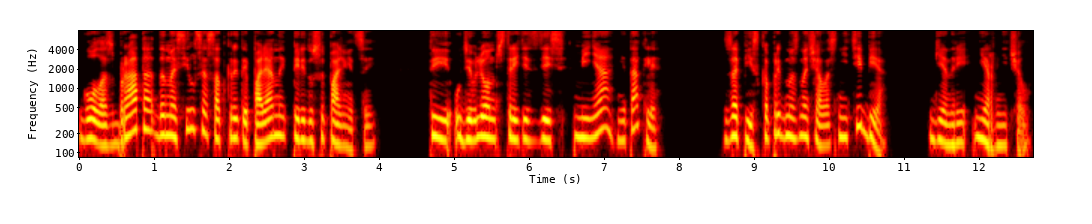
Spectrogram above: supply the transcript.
Голос брата доносился с открытой поляны перед усыпальницей. «Ты удивлен встретить здесь меня, не так ли?» Записка предназначалась не тебе. Генри нервничал.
